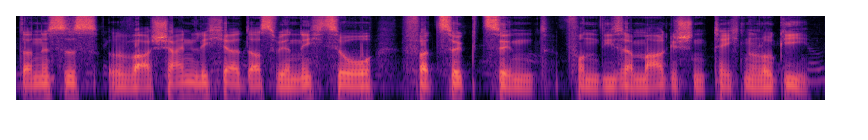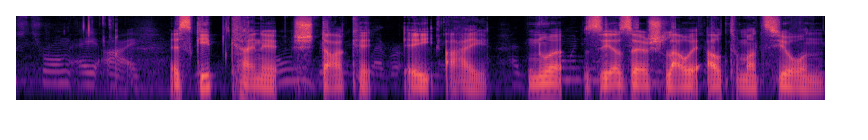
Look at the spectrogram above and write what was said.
dann ist es wahrscheinlicher, dass wir nicht so verzückt sind von dieser magischen Technologie. Es gibt keine starke AI, nur sehr, sehr schlaue Automation.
